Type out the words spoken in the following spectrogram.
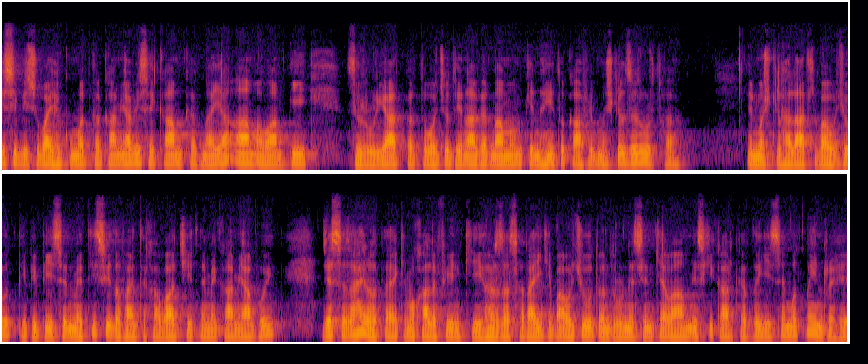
کسی بھی صوبائی حکومت کا کامیابی سے کام کرنا یا عام عوام کی ضروریات پر توجہ دینا اگر ناممکن نہیں تو کافی مشکل ضرور تھا۔ ان مشکل حالات کے باوجود پی پی پی سندھ میں تیسری دفعہ انتخابات جیتنے میں کامیاب ہوئی، جس سے ظاہر ہوتا ہے کہ مخالفین کی حرضہ سرائی کے باوجود اندرون سندھ کے عوام اس کی کارکردگی سے مطمئن رہے۔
